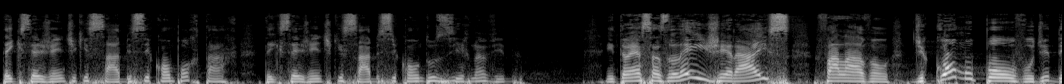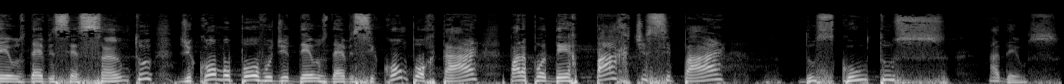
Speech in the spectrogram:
Tem que ser gente que sabe se comportar, tem que ser gente que sabe se conduzir na vida. Então essas leis gerais falavam de como o povo de Deus deve ser santo, de como o povo de Deus deve se comportar para poder participar dos cultos a Deus.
